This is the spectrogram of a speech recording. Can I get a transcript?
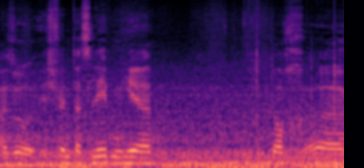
also ich finde das Leben hier doch äh,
